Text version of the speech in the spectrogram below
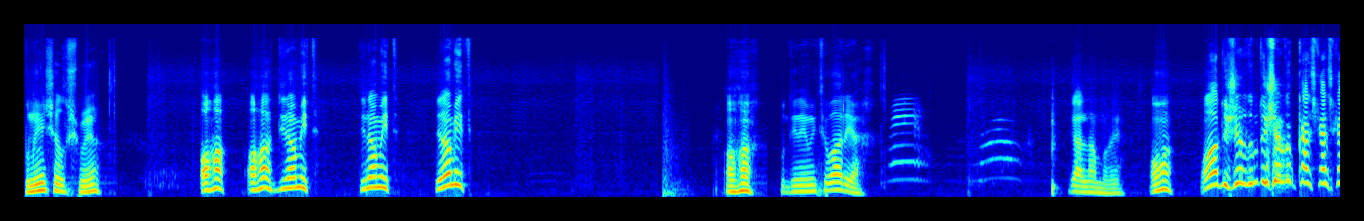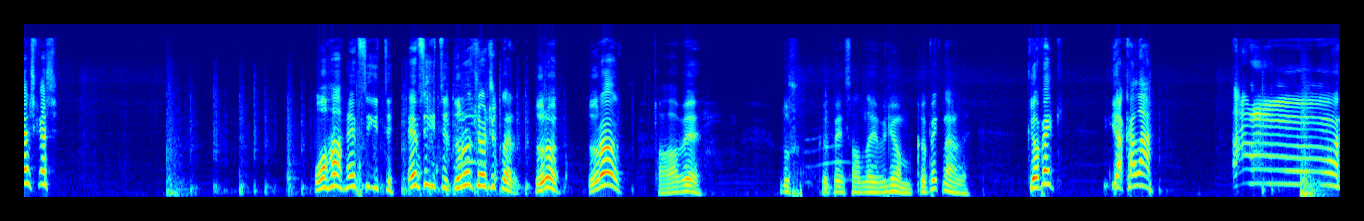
Bu niye çalışmıyor? Aha aha dinamit. Dinamit. Dinamit. Aha bu dinamiti var ya. Gel lan buraya. Oha. Oha düşürdüm düşürdüm. Kaç kaç kaç kaç. Oha hepsi gitti. Hepsi gitti. Durun çocuklar. Durun. Durun. Abi. Dur. Köpeği sallayabiliyor mu? Köpek nerede? Köpek. Yakala. Aa!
